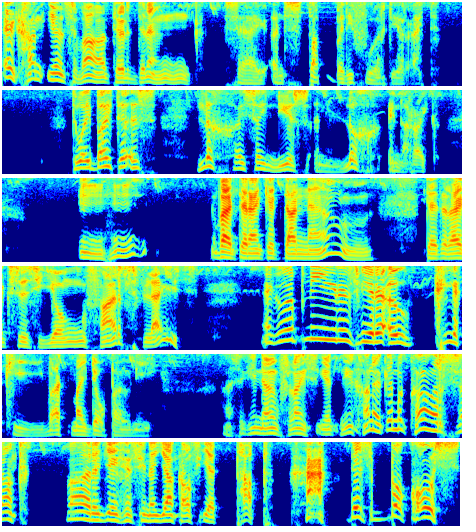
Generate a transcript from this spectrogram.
Ek gaan eers water drink, sê hy en stap by die voordeur uit. Toe hy buite is, lig hy sy neus in die lug en ruik. Mhm. Mm Wat drink ek dan nou? Dit ruik soos jong vars vleis. Ek hoop nie hier is weer 'n ou klikkie wat my dop hou nie. As ek nou vleis eet nie, gaan ek in mekaar sak. Waar het jy gesien 'n jakkals eet pap? Ha, dis bokkos.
